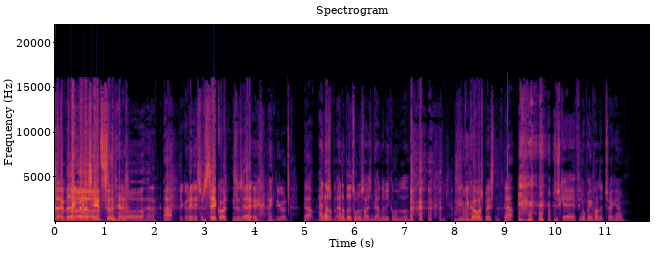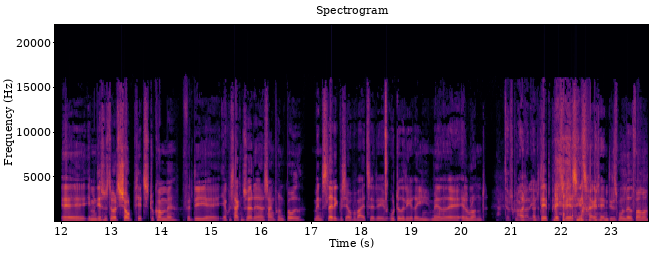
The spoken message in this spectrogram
så jeg ved ikke, hvad der er sket siden hen. Åh, ja. Det gør Men det. jeg synes, det er godt. Jeg synes, Ja. det er rigtig godt. Ja, han er, så, han er blevet 2016, vi andre vi er kommet videre. Vi, vi gør vores bedste. Ja. Du skal finde nogle point frem til det track her. Øh, jamen, jeg synes, det var et sjovt pitch, du kom med, fordi øh, jeg kunne sagtens høre det her sang på en båd, men slet ikke, hvis jeg var på vej til det udødelige rige med øh, Elrond. Det er sgu nok Og, og det pitch, vil jeg sige, trækker det en lille smule ned for mig.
